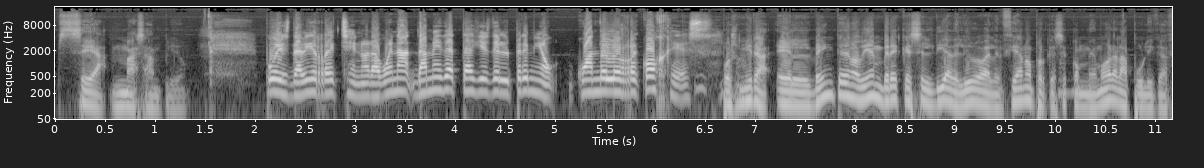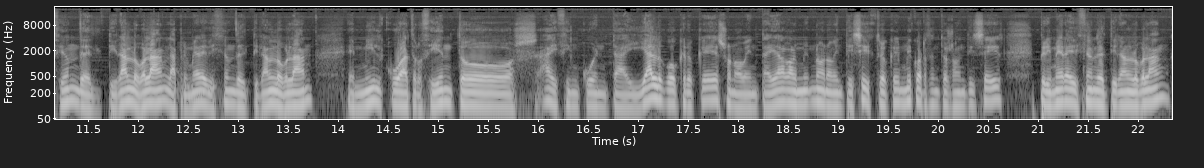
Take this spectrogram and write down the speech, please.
sea más amplio. Pues David Reche, enhorabuena. Dame detalles del premio. ¿Cuándo lo recoges? Pues mira, el 20 de noviembre, que es el Día del Libro Valenciano, porque se conmemora la publicación del Tirán Lo Blanc, la primera edición del Tirán Blanc, en 1450 y algo, creo que es, o 90 y algo, no, 96, creo que es 1496, primera edición del Tirán Lo Blanc,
